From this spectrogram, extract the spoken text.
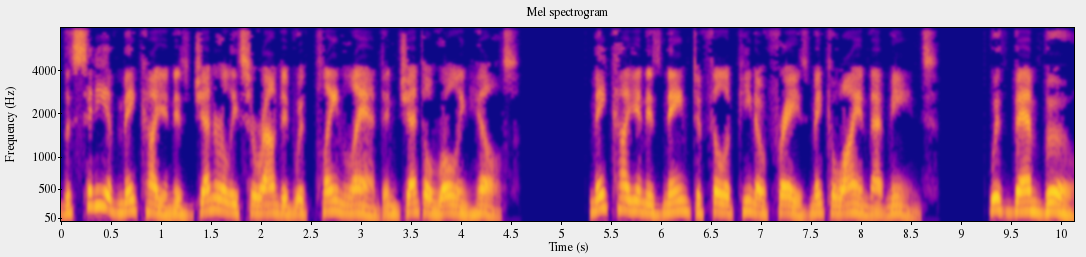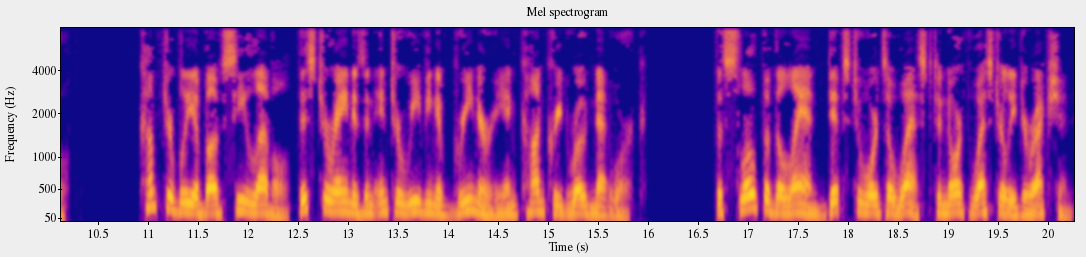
the city of Meycauayan is generally surrounded with plain land and gentle rolling hills. Meycauayan is named to Filipino phrase Maykawayan that means, with bamboo. Comfortably above sea level, this terrain is an interweaving of greenery and concrete road network. The slope of the land dips towards a west to northwesterly direction.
